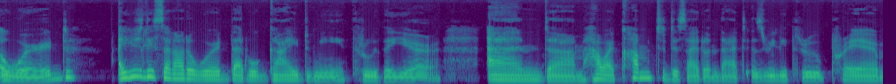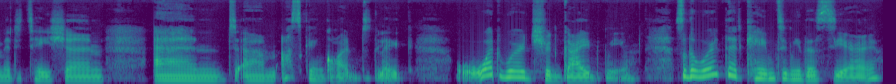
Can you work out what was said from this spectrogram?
a word I usually set out a word that will guide me through the year. And um, how I come to decide on that is really through prayer, meditation, and um, asking God, like, what word should guide me? So the word that came to me this year,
